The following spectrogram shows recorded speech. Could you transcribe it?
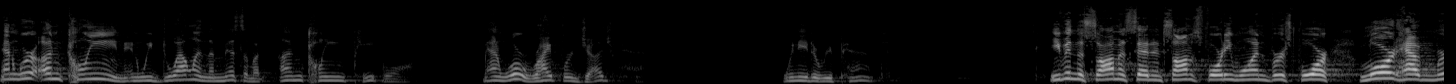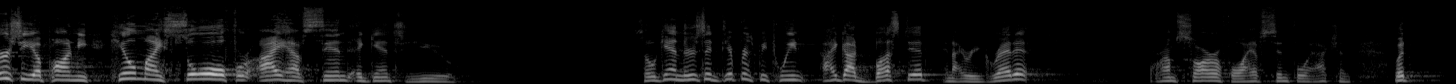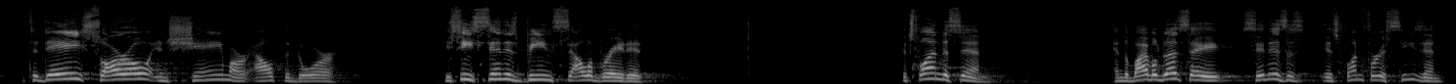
Man, we're unclean and we dwell in the midst of an unclean people. Man, we're ripe for judgment. We need to repent. Even the psalmist said in Psalms 41, verse 4, Lord, have mercy upon me. Heal my soul, for I have sinned against you. So again, there's a difference between I got busted and I regret it, or I'm sorrowful, I have sinful actions. But today, sorrow and shame are out the door. You see, sin is being celebrated. It's fun to sin. And the Bible does say sin is, is fun for a season,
